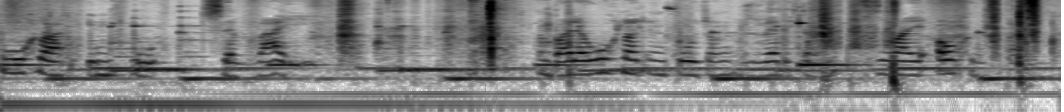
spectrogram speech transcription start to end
Hochladinfo 2. Und bei der Hochladinfo dann werde ich dann 2 auch hinschreiben.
